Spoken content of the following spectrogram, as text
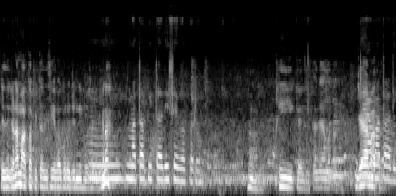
ਤੇ ਜਿਹੜਾ ਮਾਤਾ ਪਿਤਾ ਦੀ ਸੇਵਾ ਕਰੋ ਜਿੰਨੀ ਹੋ ਸਕਦੀ ਹੈ ਨਾ ਹਮ, ਮਾਤਾ ਪਿਤਾ ਦੀ ਸੇਵਾ ਕਰੋ। ਹੂੰ ਠੀਕ ਹੈ ਜੀ। ਜੈ ਮਾਤਾ ਦੀ। ਜੈ ਮਾਤਾ ਦੀ।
